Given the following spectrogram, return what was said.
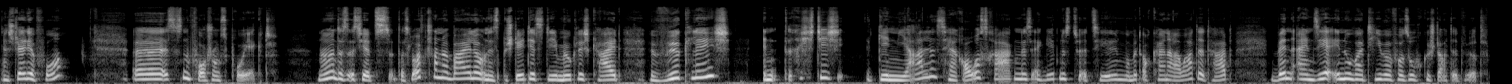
Jetzt stell dir vor, äh, es ist ein Forschungsprojekt. Ne, das ist jetzt, das läuft schon eine Weile und es besteht jetzt die Möglichkeit, wirklich ein richtig geniales, herausragendes Ergebnis zu erzielen, womit auch keiner erwartet hat, wenn ein sehr innovativer Versuch gestartet wird.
